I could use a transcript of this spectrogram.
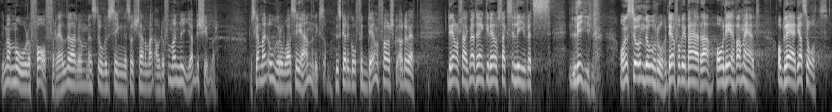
blir man mor och farföräldrar med en stor välsignelse och känner man, ja då får man nya bekymmer. Då ska man oroa sig igen. Liksom. Hur ska det gå för den förskolan? Ja, du vet. Det är någon slags, men jag tänker det är någon slags livets liv och en sund oro. Den får vi bära och leva med och glädjas åt.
